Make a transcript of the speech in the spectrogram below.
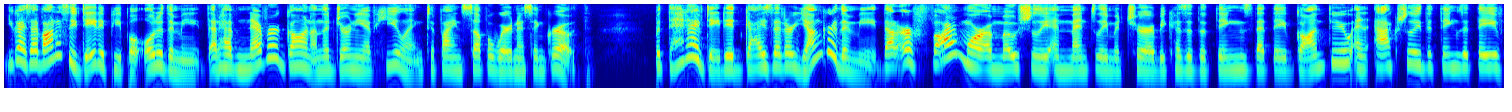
You guys, I've honestly dated people older than me that have never gone on the journey of healing to find self awareness and growth. But then I've dated guys that are younger than me that are far more emotionally and mentally mature because of the things that they've gone through and actually the things that they've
